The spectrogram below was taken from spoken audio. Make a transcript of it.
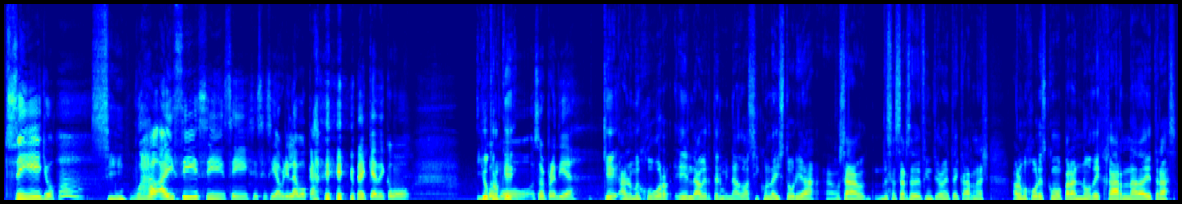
Sí, yo, ¡ah! Sí. wow, ahí sí, sí, sí, sí, sí, sí, abrí la boca. Me quedé como, Yo creo que, sorprendida. que a lo mejor el haber terminado así con la historia, o sea, deshacerse definitivamente de Carnage, a lo mejor es como para no dejar nada detrás.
